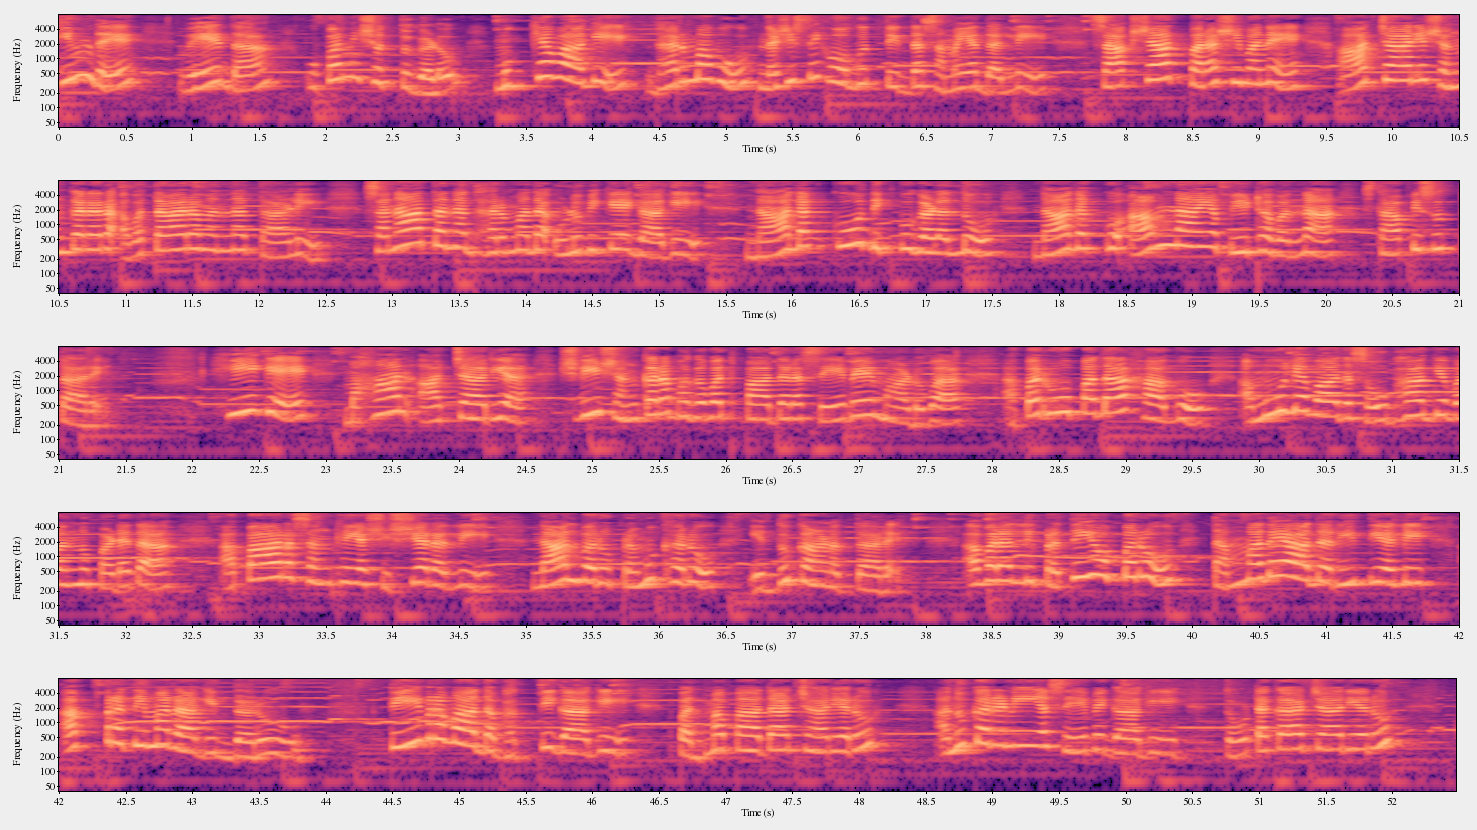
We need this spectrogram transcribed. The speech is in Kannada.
ಹಿಂದೆ ವೇದ ಉಪನಿಷತ್ತುಗಳು ಮುಖ್ಯವಾಗಿ ಧರ್ಮವು ನಶಿಸಿ ಹೋಗುತ್ತಿದ್ದ ಸಮಯದಲ್ಲಿ ಸಾಕ್ಷಾತ್ ಪರಶಿವನೇ ಆಚಾರ್ಯ ಶಂಕರರ ಅವತಾರವನ್ನ ತಾಳಿ ಸನಾತನ ಧರ್ಮದ ಉಳುವಿಕೆಗಾಗಿ ನಾಲ್ಕು ದಿಕ್ಕುಗಳಲ್ಲೂ ನಾಲ್ಕು ಆಮ್ನಾಯ ಪೀಠವನ್ನ ಸ್ಥಾಪಿಸುತ್ತಾರೆ. ಹೀಗೆ ಮಹಾನ್ ಆಚಾರ್ಯ ಶ್ರೀ ಶಂಕರ ಭಗವತ್ಪಾದರ ಸೇವೆ ಮಾಡುವ ಅಪರೂಪದ ಹಾಗೂ ಅಮೂಲ್ಯವಾದ ಸೌಭಾಗ್ಯವನ್ನು ಪಡೆದ ಅಪಾರ ಸಂಖ್ಯೆಯ ಶಿಷ್ಯರಲ್ಲಿ ನಾಲ್ವರು ಪ್ರಮುಖರು ಎದ್ದು ಕಾಣುತ್ತಾರೆ. ಅವರಲ್ಲಿ ಪ್ರತಿಯೊಬ್ಬರೂ ತಮ್ಮದೇ ಆದ ರೀತಿಯಲ್ಲಿ ಅಪ್ರತಿಮರಾಗಿದ್ದರು. ತೀವ್ರವಾದ ಭಕ್ತಿಗಾಗಿ ಪದ್ಮಪಾದಾಚಾರ್ಯರು, ಅನುಕರಣೀಯ ಸೇವೆಗಾಗಿ ತೋಟಕಾಚಾರ್ಯರು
